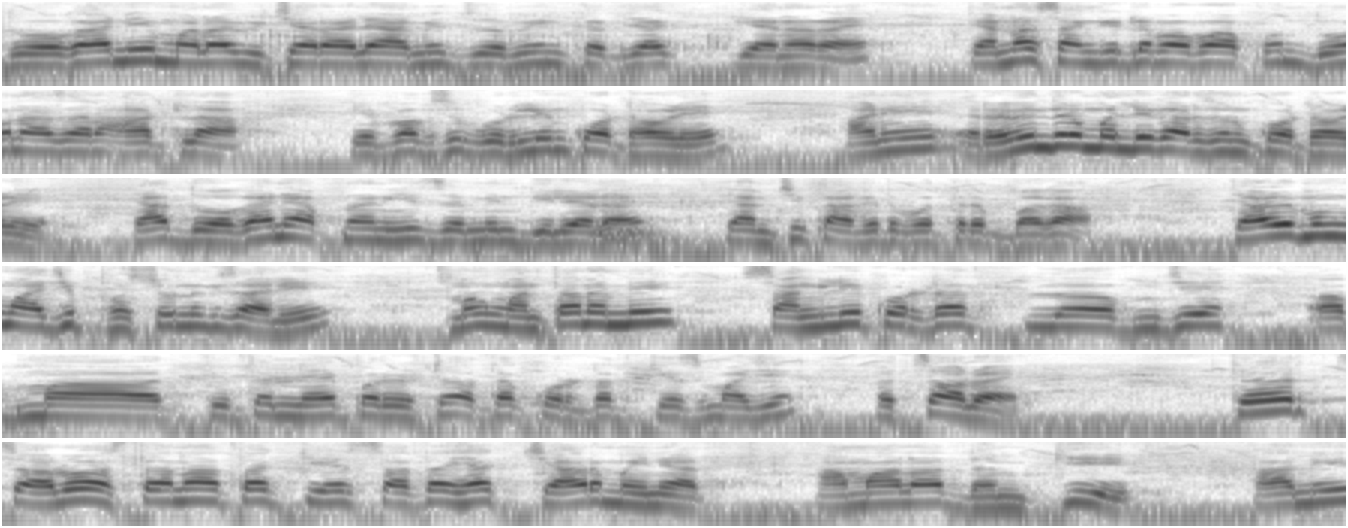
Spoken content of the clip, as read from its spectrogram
दोघांनी मला विचार आले आम्ही जमीन कब्जा घेणार आहे. त्यांना सांगितलं बाबा आपण दोन हजार आठला एपाक्स गुरलिंग कोठावळे आणि रवींद्र मल्लिकार्जुन कोठावळे ह्या दोघांनी आपण ही जमीन दिलेलं आहे ते आमची कागदपत्र बघा. त्यावेळी मग माझी फसवणूक झाली. मग म्हणताना मी सांगली कोर्टात ल- म्हणजे तिथं न्यायप्रविष्ट आता कोर्टात केस माझी चालू आहे. तर चालू असताना आता केस आता ह्या चार महिन्यात आम्हाला धमकी आणि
